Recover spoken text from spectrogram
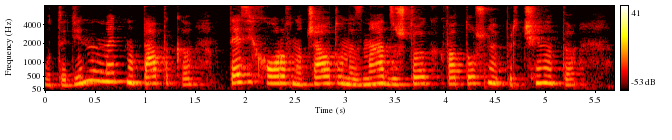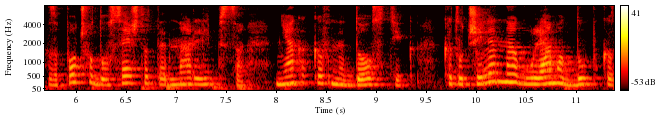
От един момент нататъка тези хора в началото не знаят защо и каква точно е причината, започват да усещат една липса, някакъв недостиг, като че ли една голяма дупка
